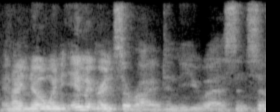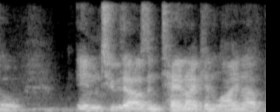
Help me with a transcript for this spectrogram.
And I know when immigrants arrived in the US. And so in 2010, I can line up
